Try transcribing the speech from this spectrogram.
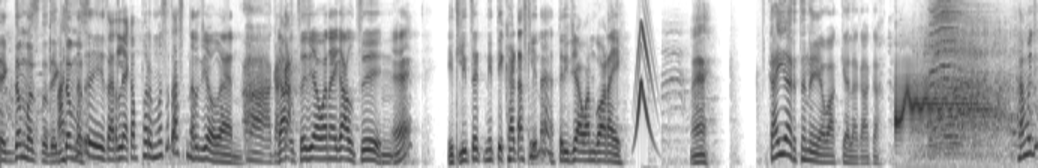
एकदम मस्त होतं, एकदम मस्त. एका फर्मसच असणार जेवण. हा, काका. गावचं जेवण आहे गावचं. हं? इथली चटणी तिखट असली ना तरी जेवण गोड आहे. हं? काही अर्थ नाही या वाक्याला काका. हा म्हणजे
